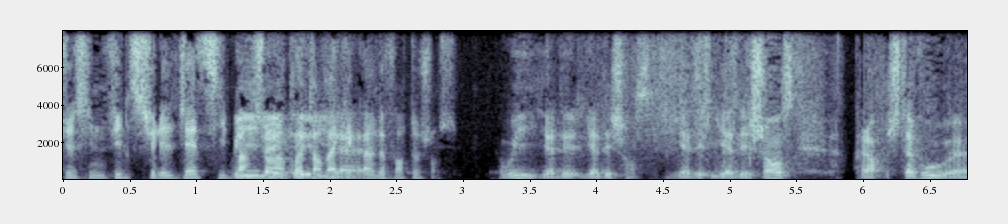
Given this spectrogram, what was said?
Justin Fields chez les Jets, s'il part sur un quarterback, il, a... il y a quand même de fortes chances. Oui, il y a des, il y a des chances. Il y a des, il y a des chances. Alors, je t'avoue, euh,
